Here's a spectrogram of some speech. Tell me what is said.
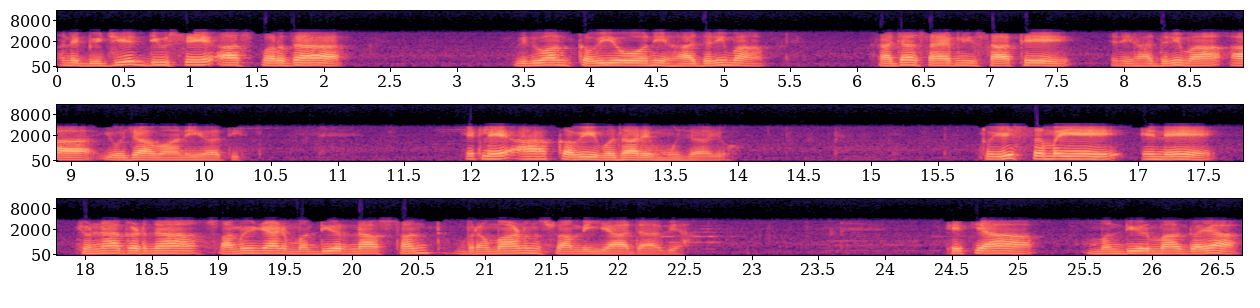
અને બીજે જ દિવસે આ સ્પર્ધા વિદ્વાન કવિઓની હાજરીમાં, રાજા સાહેબની સાથે એની હાજરીમાં આ યોજાવાની હતી. એટલે આ કવિ વધારે મૂંઝાયો. તો એ સમયે એને જુનાગઢના સ્વામિનારાયણ મંદિરના સંત બ્રહ્માનંદ સ્વામી યાદ આવ્યા. એ ત્યાં મંદિરમાં ગયા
